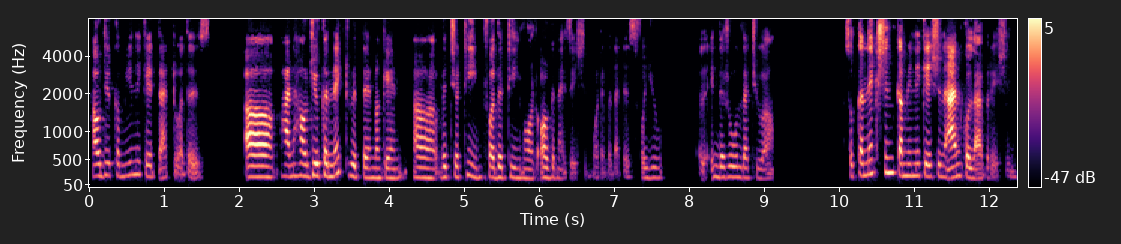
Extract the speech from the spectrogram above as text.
How do you communicate that to others? Uh, and how do you connect with them again uh, with your team for the team or organization whatever that is for you uh, in the role that you are so connection communication and collaboration.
